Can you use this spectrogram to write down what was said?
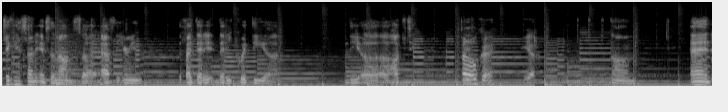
taking his son into the mountains uh, after hearing the fact that he that he quit the uh, the uh, uh, hockey team. Oh, okay. Yeah. Um, and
